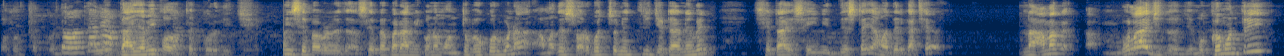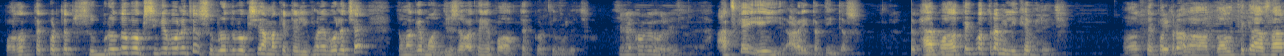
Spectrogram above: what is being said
পদত্যাগ করতে তাই আমি পদত্যাগ করে দিচ্ছি। আমি সে ব্যাপারে সে ব্যাপারে আমি কোনো মন্তব্য করব না। আমাদের সর্বোচ্চ নেত্রী যেটা নেবেন সেটা সেই নির্দেশটাই আমাদের কাছে না আমাকে বলা হয়েছে তো যে মুখ্যমন্ত্রী পদত্যাগ করতে সুব্রত বক্সিকে বলেছে সুব্রত বক্সি আমাকে টেলিফোনে বলেছে তোমাকে মন্ত্রিসভা থেকে পদত্যাগ করতে বলেছে। সেটা কবে বলেছে? আজকে এই আড়াইটা সময় হ্যাঁ পদত্যাগপত্র আমি লিখে ফেলেছি। পদত্যাগপত্র দল থেকে আসার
